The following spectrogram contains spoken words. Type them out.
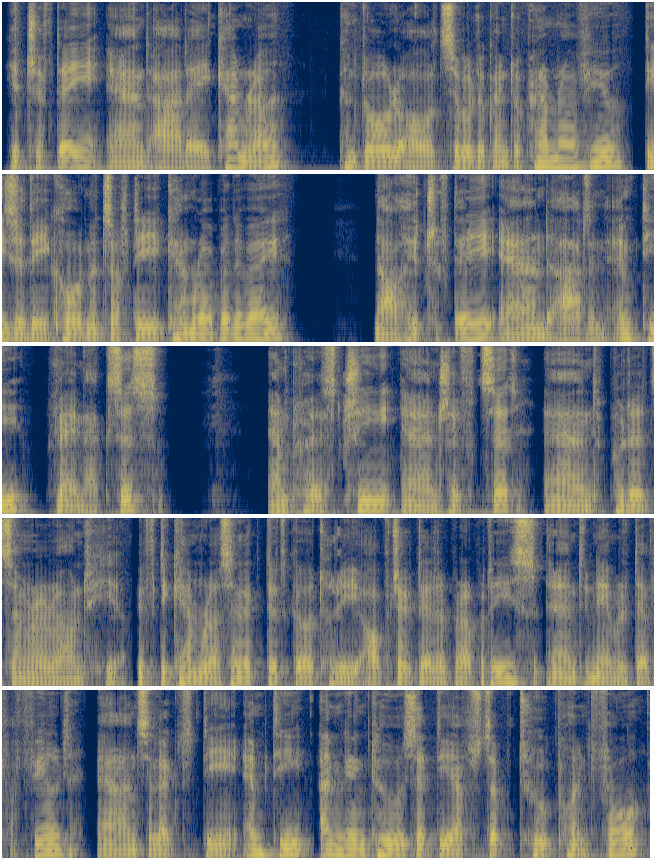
Hit Shift A and add a camera. Control Alt 0 to go into camera view. These are the coordinates of the camera by the way. Now hit Shift A and add an empty plain axes and press G and Shift Z and put it somewhere around here. With the camera selected, go to the object data properties and enable depth of field and select the empty. I'm going to set the f-stop to 0.4,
